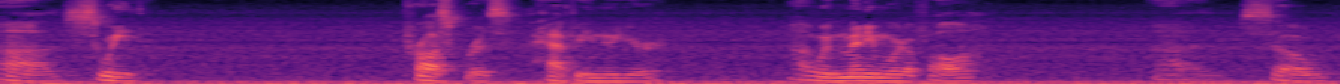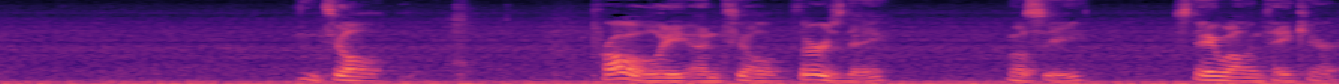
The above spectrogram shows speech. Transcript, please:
uh, sweet, prosperous, happy new year uh, with many more to follow. Uh, so, until probably until Thursday. We'll see. Stay well and take care.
